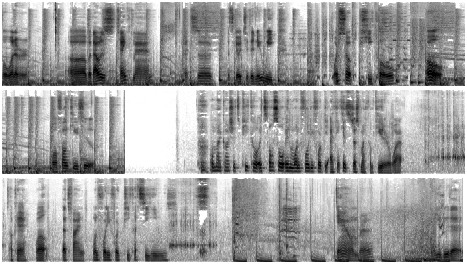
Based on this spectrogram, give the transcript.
But whatever. Uh, but that was Tank Man. Let's uh, let's go to the new week. What's up, Pico? Oh. Well, funk you too. Oh my gosh, it's Pico. It's also in 144p. I think it's just my computer. What? Okay, well, that's fine. 144p cutscenes. Damn, bruh. Why you do that?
